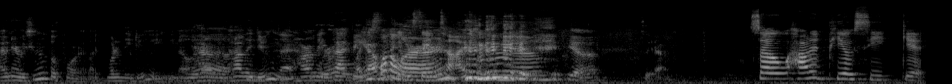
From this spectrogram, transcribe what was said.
I've never seen this before. Like, what are they doing? You know, Yeah. how, how are they doing that? How are they Right. clapping Like, I wanna something at the same learn. time? Yeah. yeah. yeah, So, how did POC get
